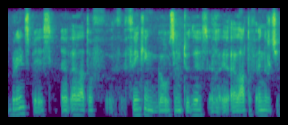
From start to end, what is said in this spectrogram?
brain space a, a lot of thinking goes into this a, a lot of energy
